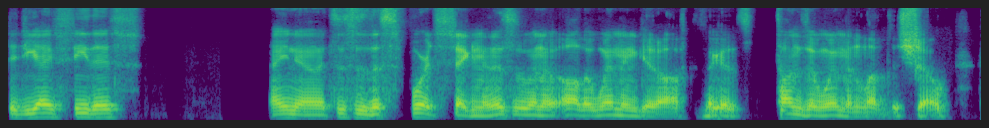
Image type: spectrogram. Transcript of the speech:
Did you guys see this? I know it's this is the sports segment. This is when all the women get off because tons of women love the show.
